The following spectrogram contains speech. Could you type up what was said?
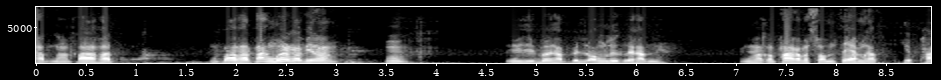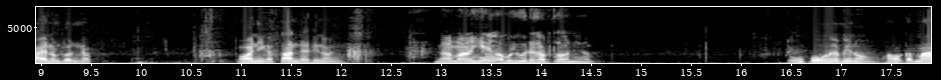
ครับน้ำปลาผัดน้ำปลาผัดพังเมื่อครับพี่น้องอืมนี่ที่เบิ้งครับเป็นร่องลึกเลยครับนี่นี่เขากับผ้าเขามาสอมแซมครับเห็ดพายน้ำล้นครับเพราะอันนี้ก็ตั้นได้พี่น้อง น้ำมันแห้งเอาไปอยู่นะครับทอนี่ครับตรงโปงนะครับพี่น้องเขากับมา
